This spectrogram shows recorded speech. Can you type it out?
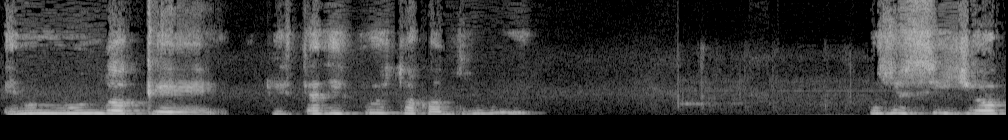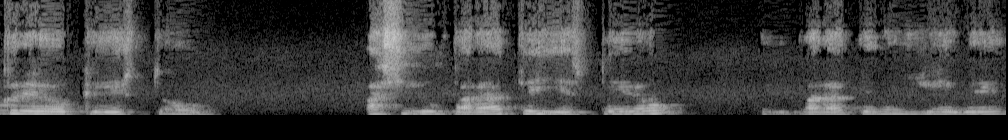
en un mundo que, está dispuesto a contribuir? Entonces sí, yo creo que esto ha sido un parate y espero que el parate nos lleve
